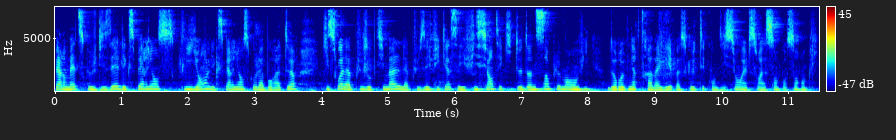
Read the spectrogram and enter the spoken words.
permettre, ce que je disais, l'expérience client, l'expérience collaborateur, qui soit la plus optimale, la plus efficace et efficiente et qui te donne simplement envie de revenir travailler parce que tes conditions, elles sont à 100% remplies.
